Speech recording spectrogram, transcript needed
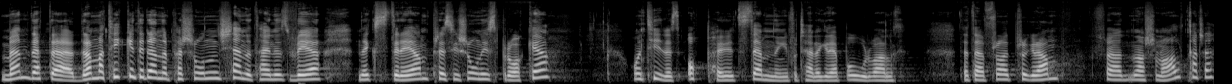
Men dette er dramatikken til denne personen kjennetegnes ved en ekstrem presisjon i språket og en tidvis opphøyet stemning i fortellergrep og ordvalg. Dette er fra et program fra Nasjonalt, kanskje?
